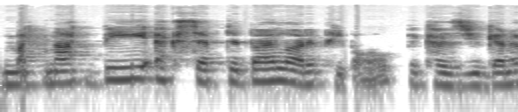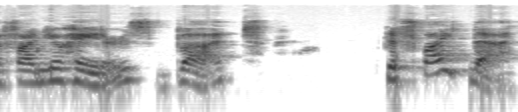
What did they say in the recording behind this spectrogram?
Might not be accepted by a lot of people because you're gonna find your haters, but despite that,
